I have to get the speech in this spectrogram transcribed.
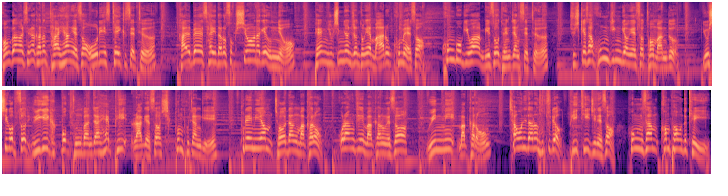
건강을 생각하는 다향에서 오리 스테이크 세트 갈배 사이다로 속 시원하게 음료 160년 전통의 마루코메에서 콩고기와 미소 된장 세트 주식회사 홍진경에서 더 만두 요식업소 위기 극복 동반자 해피락에서 식품 포장기 프리미엄 저당 마카롱 꼬랑지 마카롱에서 윈미 마카롱 차원이 다른 흡수력 BT진에서 홍삼 컴파운드 K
